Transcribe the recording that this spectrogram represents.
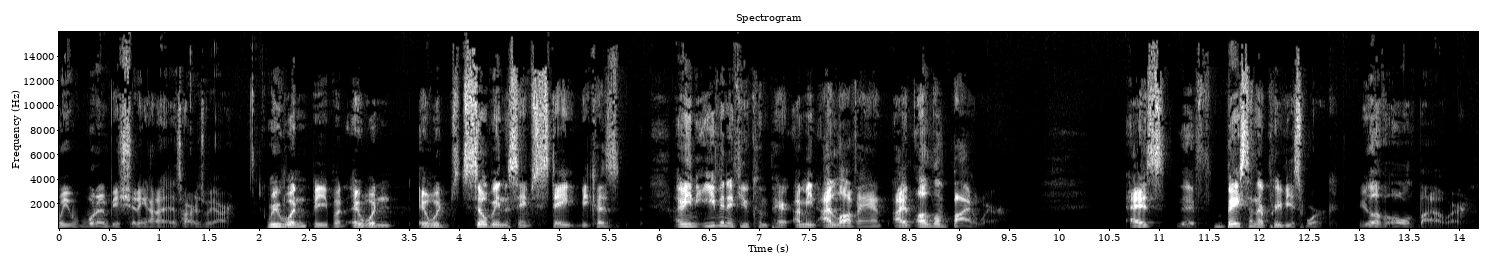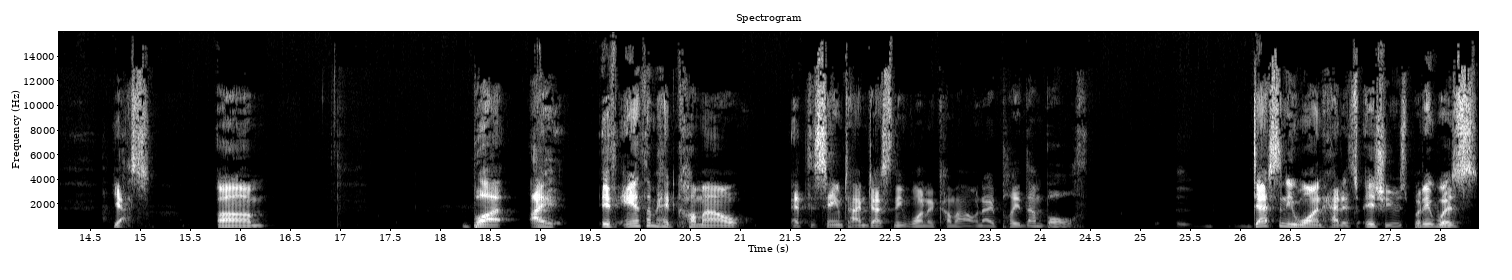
we wouldn't be shitting on it as hard as we are. we wouldn't be but it wouldn't it would still be in the same state because i mean even if you compare i mean i love ant i, I love bioware as if, based on their previous work You love old BioWare. Yes. Um but I if Anthem had come out at the same time Destiny 1 had come out and I played them both. Destiny 1 had its issues, but it was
